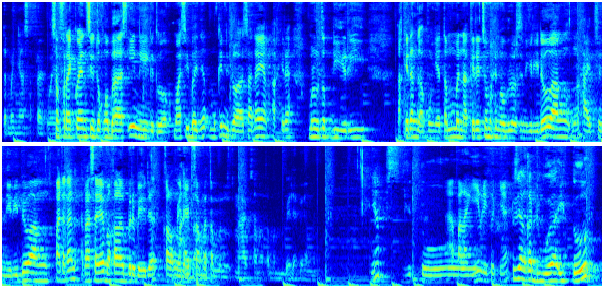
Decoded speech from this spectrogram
temen yang sefrekuensi. sefrekuensi untuk ngebahas ini gitu loh. Masih banyak mungkin di luar sana yang akhirnya menutup diri. Akhirnya nggak punya temen. Akhirnya cuma ngobrol sendiri doang nge-hype sendiri doang. Padahal kan rasanya bakal berbeda kalau nge-hype sama temen. Nggak sama temen beda-beda yaps. Gitu. Apalagi berikutnya? Terus yang kedua itu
